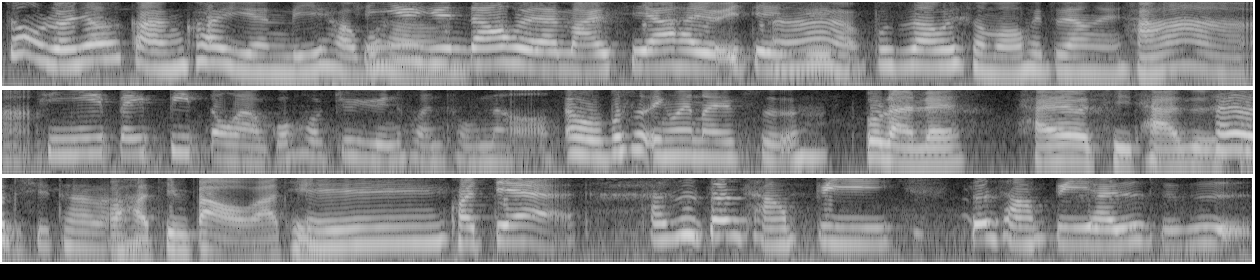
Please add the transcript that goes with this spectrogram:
这种人要赶快远离，好不好？情晕到回来马来西亚还有一点晕，啊，不知道为什么会这样哎。哈，情一被壁咚了过后就晕昏头脑。哎，我不是因为那一次，不然嘞？还有其他是，是？还有其他了？哇，好劲爆！我要听，欸、快点！他是正常逼，正常逼，还是只是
